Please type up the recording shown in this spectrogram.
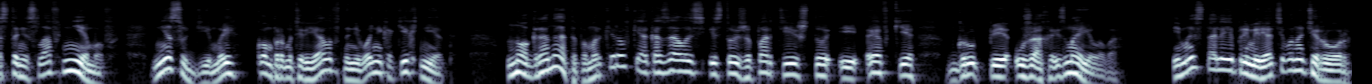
Станислав Немов, несудимый, компроматериалов на него никаких нет. Но граната по маркировке оказалась из той же партии, что и Эвки в группе Ужаха Измаилова и мы стали примерять его на террор.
